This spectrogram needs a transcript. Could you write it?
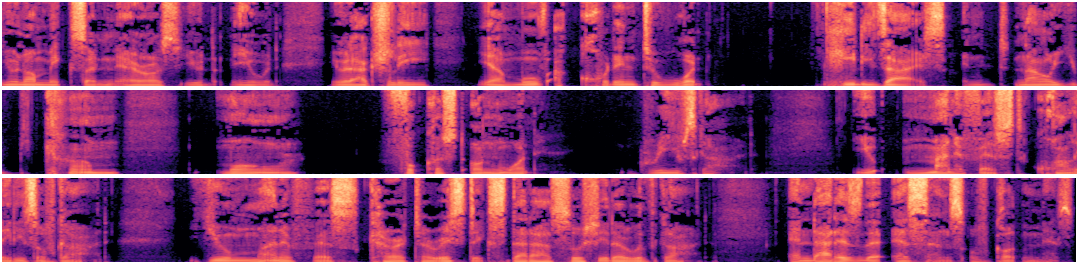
you not make certain errors. You, you would, you would actually, yeah, move according to what he desires. And now you become more focused on what grieves God. You manifest qualities of God you manifest characteristics that are associated with God. And that is the essence of godliness.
